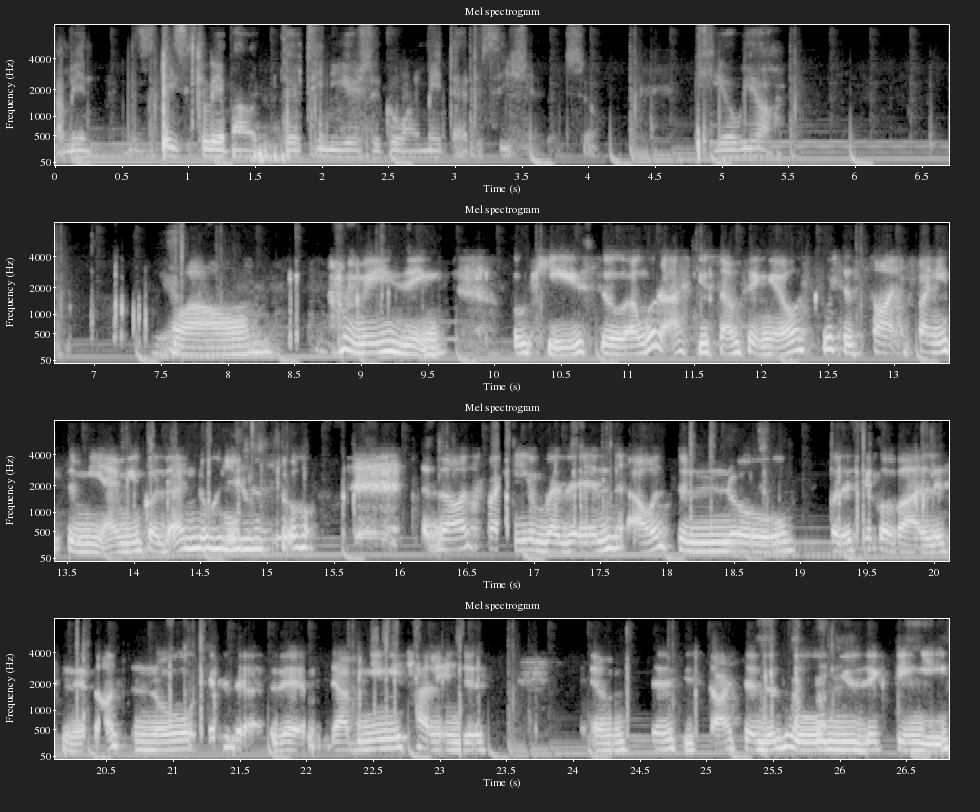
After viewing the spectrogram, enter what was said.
I mean, it's basically about 13 years ago I made that decision. So, here we are. Yeah. Wow, amazing. Okay, so I'm going to ask you something else, which is funny to me. I mean, because I know you, so it's not funny, but then I want to know for the sake of our listeners, I want to know if there, there, there have been any challenges um, since you started this whole music thingy.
